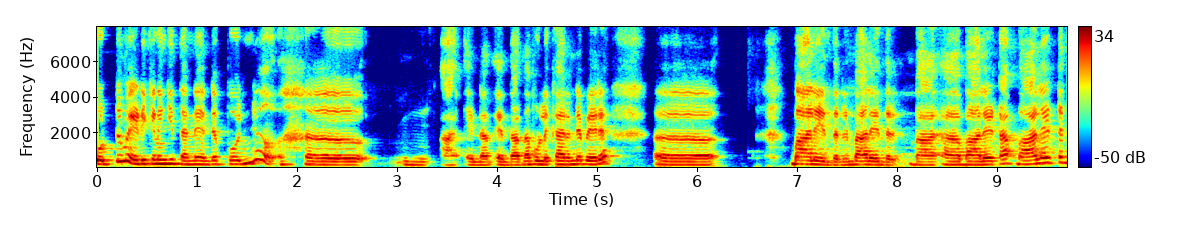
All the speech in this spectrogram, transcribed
പൊട്ട് മേടിക്കണമെങ്കിൽ തന്നെ എന്റെ പൊന്നു എന്നാ എന്താന്നാ പുള്ളിക്കാരന്റെ പേര് ബാലേന്ദ്രൻ ബാലേന്ദ്രൻ ബാലേട്ട ബാലേട്ടൻ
